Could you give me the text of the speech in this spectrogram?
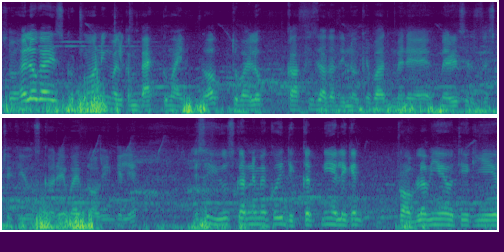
So hello guys good morning welcome back to my blog तो भाई लोग, काफ़ी ज़्यादा दिनों के बाद मैंने मेरी सेल्फ स्टिक यूज़ करे भाई ब्लॉगिंग के लिए। इसे यूज़ करने में कोई दिक्कत नहीं है, लेकिन प्रॉब्लम ये होती है कि ये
